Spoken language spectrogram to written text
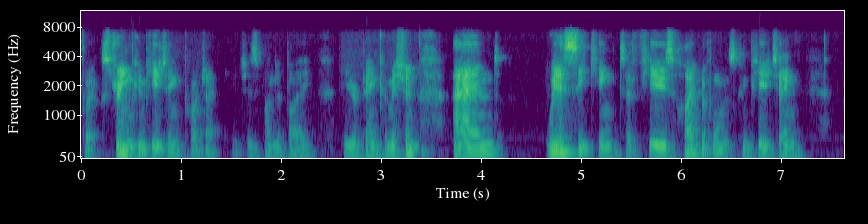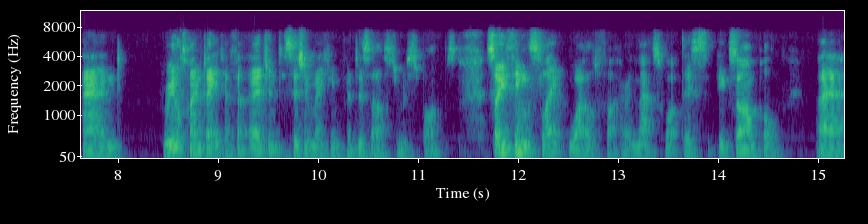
for Extreme Computing project, which is funded by the European Commission. And we're seeking to fuse high performance computing and real-time data for urgent decision making for disaster response. So things like wildfire, and that's what this example uh,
